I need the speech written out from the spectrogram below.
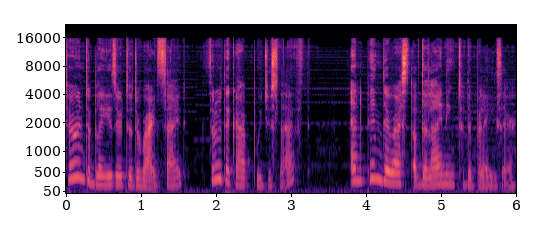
Turn the blazer to the right side through the gap we just left and pin the rest of the lining to the blazer.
